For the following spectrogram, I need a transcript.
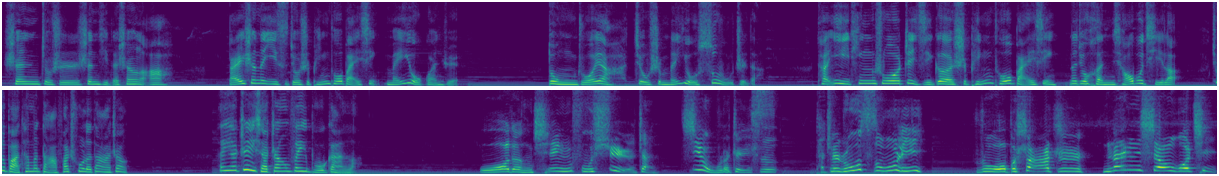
身就是身体的身了啊。白身的意思就是平头百姓，没有官爵。董卓呀，就是没有素质的。他一听说这几个是平头百姓，那就很瞧不起了，就把他们打发出了大帐。哎呀，这下张飞不干了，我等亲赴血战救了这厮，他却如此无礼，若不杀之，难消我气。”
